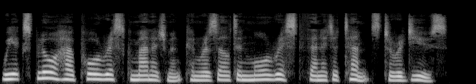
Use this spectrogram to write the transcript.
we explore how poor risk management can result in more risk than it attempts to reduce.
